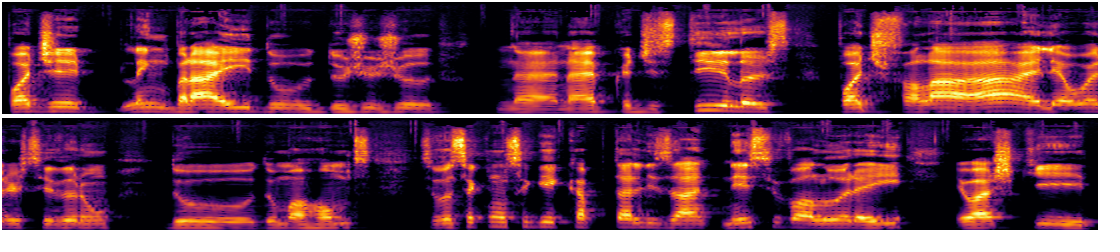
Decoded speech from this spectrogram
Pode lembrar aí do, do Juju na, na, época de Steelers, pode falar, ah, ele é o wide receiver 1 do, do Mahomes. Se você conseguir capitalizar nesse valor aí, eu acho que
